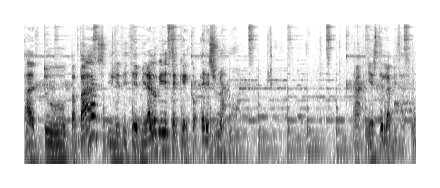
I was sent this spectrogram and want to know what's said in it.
a tu papás y les dices, mira lo que dice Keiko, eres un amor. Ah, y este es lápiz azul.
